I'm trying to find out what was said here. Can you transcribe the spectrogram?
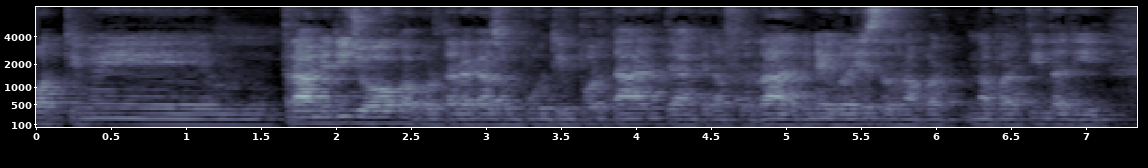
ottimi trame di gioco a portare a casa un punto importante anche da Ferrara, quindi è stata una, una partita di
